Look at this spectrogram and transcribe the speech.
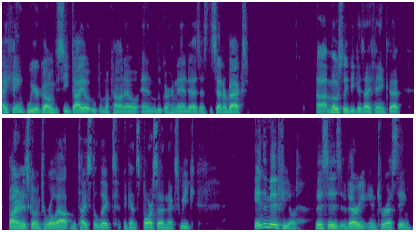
I think we are going to see Dayot Upamecano and Luca Hernandez as the center backs, uh, mostly because I think that Bayern is going to roll out Matthijs de Ligt against Barca next week. In the midfield, this is very interesting.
